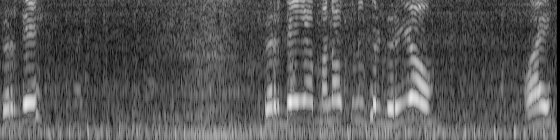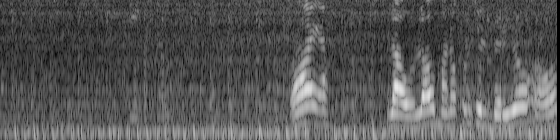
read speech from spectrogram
Perde. Perde yung manok ni Silverio. Ay. Ay, ah. law-law manok ni Silverio. Oh.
